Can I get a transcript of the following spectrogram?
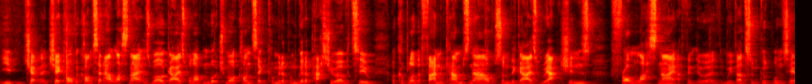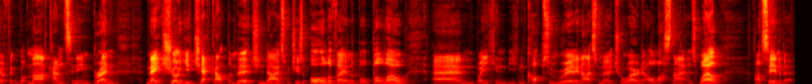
you check check all the content out last night as well, guys. We'll have much more content coming up. I'm going to pass you over to a couple of the fan cams now. Some of the guys' reactions from last night. I think were we've had some good ones here. I think we've got Mark Anthony and Brent Make sure you check out the merchandise, which is all available below, um, where you can you can cop some really nice merch. We're wearing it all last night as well. I'll see you in a bit.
